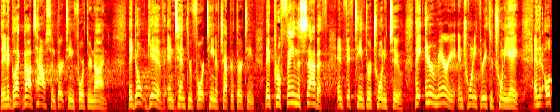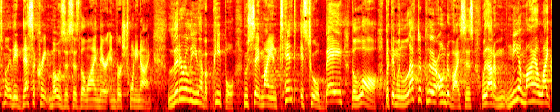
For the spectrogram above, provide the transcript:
They neglect God's house in 13, 4 through 9. They don't give in 10 through 14 of chapter 13. They profane the Sabbath in 15 through 22. They intermarry in 23 through 28. And then ultimately they desecrate Moses, is the line there in verse 29. Literally, you have a people who say, My intent is to obey the law, but then when left up to their own devices, without a Nehemiah like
